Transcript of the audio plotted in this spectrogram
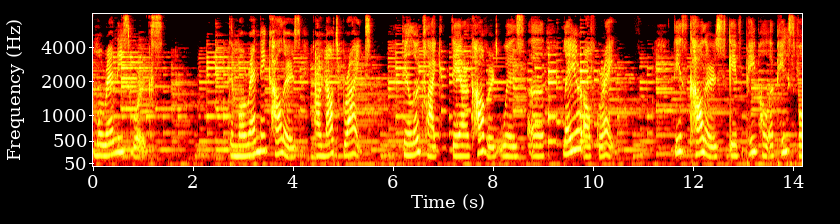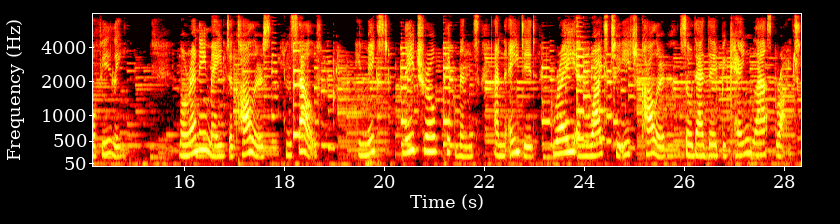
Morandi's works. The Morandi colors are not bright. They look like they are covered with a layer of gray. These colors give people a peaceful feeling. Morandi made the colors himself. He mixed natural pigments and added gray and white to each color so that they became less bright.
